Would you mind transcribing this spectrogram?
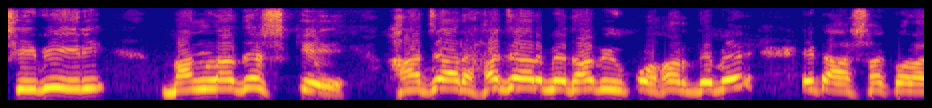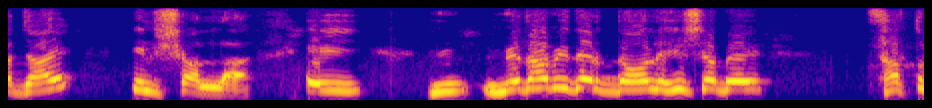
শিবির বাংলাদেশকে হাজার হাজার মেধাবী উপহার দেবে, এটা আশা করা যায়। ইনশাল্লাহ। এই মেধাবীদের দল হিসেবে, ছাত্র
